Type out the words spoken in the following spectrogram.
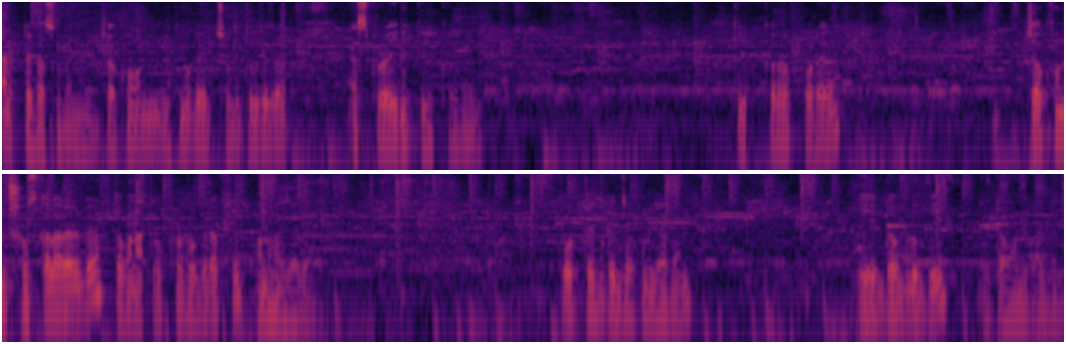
আরেকটা কাজ করবেন, যখন মোডে ছবি তুলতে যাবেন অ্যাস্ট্রয়েডে ক্লিক করবেন। ক্লিক করার পরে যখন সবুজ কালার আসবে, তখন আপনার ফটোগ্রাফি অন হয়ে যাবে। পোর্ট্রেটে যখন যাবেন এ ডব্লিউ বি এটা অন করে দিন।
